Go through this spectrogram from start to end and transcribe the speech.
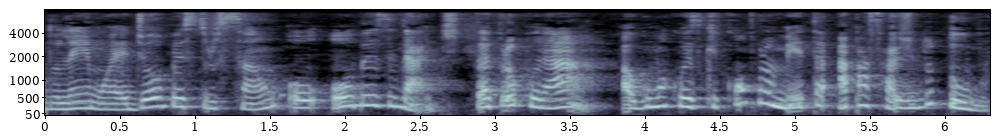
do Lemon é de obstrução ou obesidade. Vai procurar alguma coisa que comprometa a passagem do tubo,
